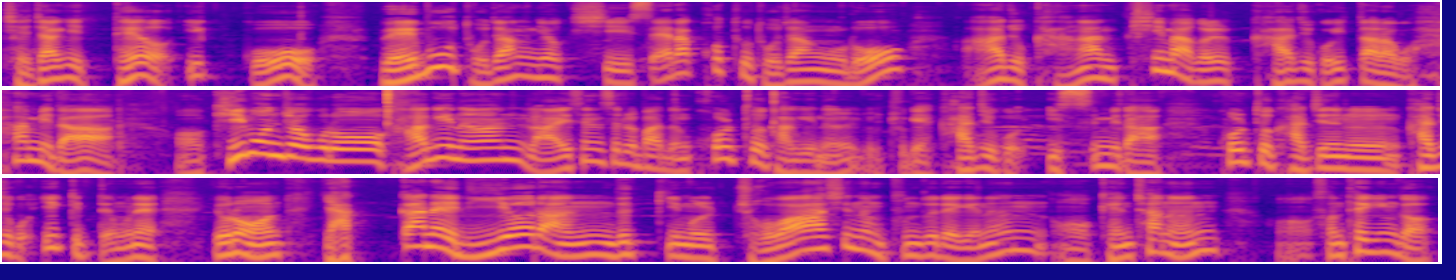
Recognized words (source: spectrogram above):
제작이 되어 있고 외부 도장 역시 Cerakote 도장으로 아주 강한 피막을 가지고 있다고 합니다. 어, 기본적으로 각인은 라이센스를 받은 콜트 각인을 이쪽에 가지고 있습니다. 콜트 각인을 가지고 있기 때문에 이런 약간의 리얼한 느낌을 좋아하시는 분들에게는 어, 괜찮은 어, 선택인 것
